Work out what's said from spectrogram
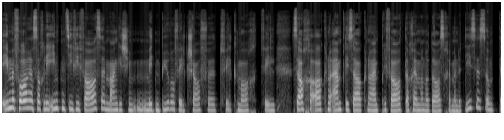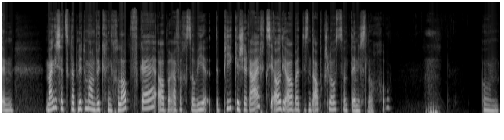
immer vorher so ein intensive Phasen, manchmal mit dem Büro viel geschafft, viel gemacht, viel Sachen angenommen, Ämter angenommen, privat, da können wir noch das, können wir noch dieses. Und dann Manchmal hat es glaub, nicht einmal wirklich einen Klapf gegeben, aber einfach so wie der Peak ist erreicht, gewesen, all die Arbeiten sind abgeschlossen und dann ist das Loch gekommen. Und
